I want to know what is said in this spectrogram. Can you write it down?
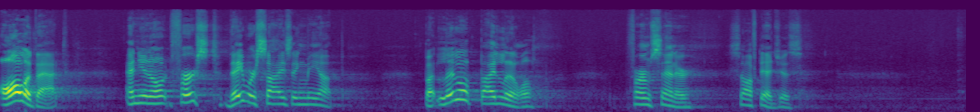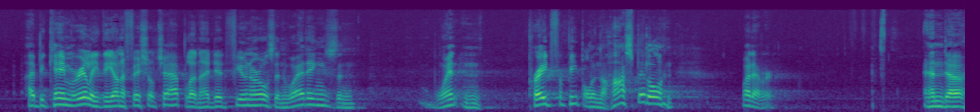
all of that. And you know, at first they were sizing me up. But little by little, firm center, soft edges, I became really the unofficial chaplain. I did funerals and weddings and went and prayed for people in the hospital and whatever. And uh,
